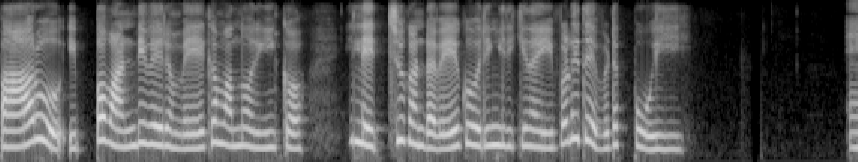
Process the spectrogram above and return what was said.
പാറു ഇപ്പൊ വണ്ടി വരും. വേഗം വന്ന് ഒരുങ്ങിക്കോ. ഈ ലച്ചു കണ്ട വേഗം ഒരുങ്ങിയിരിക്കുന്ന ഇവളിത് എവിടെ പോയി? ഏ?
